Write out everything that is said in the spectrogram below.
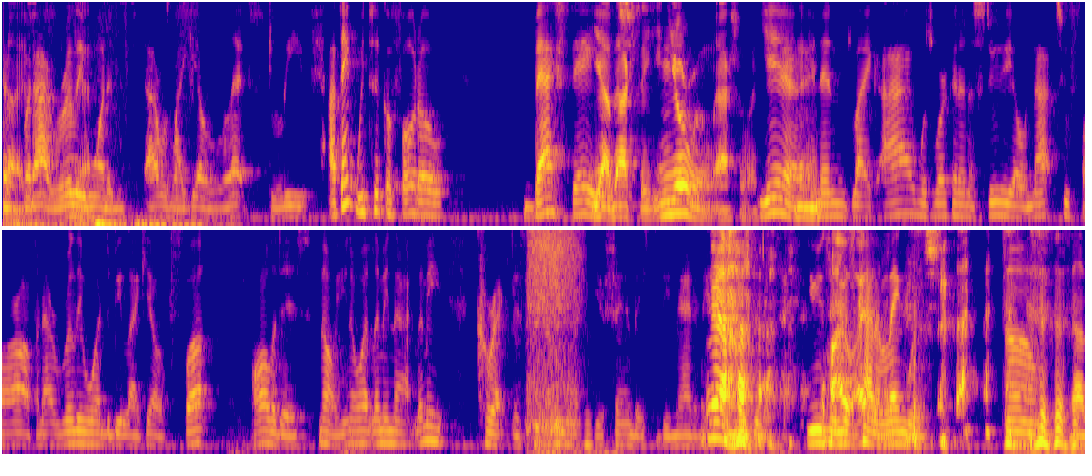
Nice. But I really wanted. I was like, "Yo, let's leave." I think we took a photo backstage. yeah, backstage in your room actually. Yeah, Mhm. and then like I was working in a studio not too far off, and I really wanted to be like, "Yo, fuck all of this." No, you know what? Let me not. Let me correct this. I don't want your fan base to be mad at me using, using Why- this why kind of language. Um, No,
